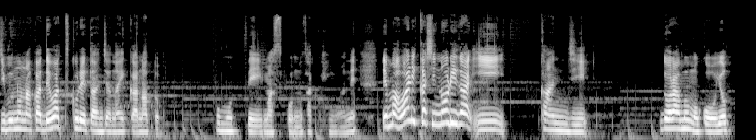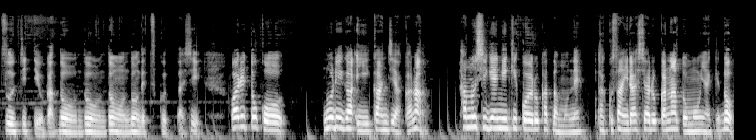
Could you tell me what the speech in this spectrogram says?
自分の中では作れたんじゃないかなと思っています、この作品はね。で、まあ、割かしノリがいい感じ。ドラムもこう4つ打ちっていうか、ドーンドーンドーンドーンで作ったし、割とこう、ノリがいい感じやから、楽しげに聞こえる方もね、たくさんいらっしゃるかなと思うんやけど、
